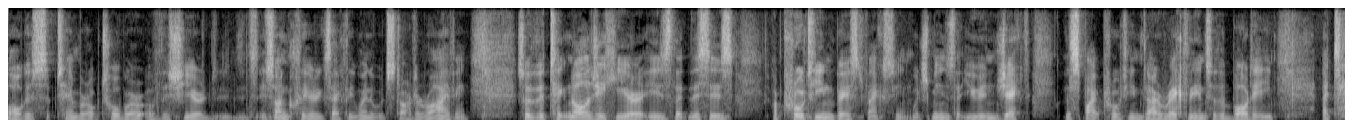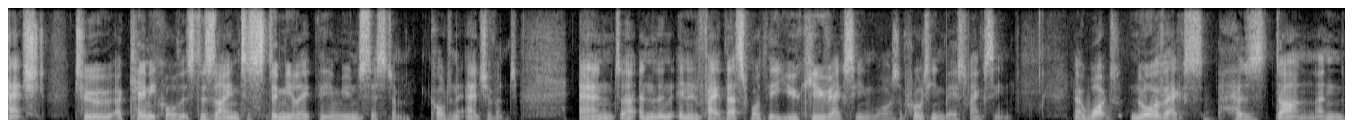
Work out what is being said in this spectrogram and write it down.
August, September, October of this year. It's unclear exactly when it would start arriving. So the technology here is that this is a protein based vaccine, which means that you inject the spike protein directly into the body, attached to a chemical that's designed to stimulate the immune system called an adjuvant. And, uh, and, and in fact, that's what the UQ vaccine was a protein based vaccine. Now, what Novavax has done, and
